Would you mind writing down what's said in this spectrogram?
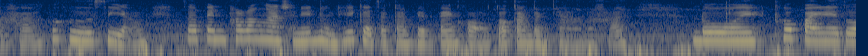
นะคะ ก็คือเสียง จะเป็นพลังงานชนิดหนึ่งที่เกิดจากการเปลี่ยนแปลงของตัวการต่างๆนะคะ โดยทั่วไปในตัว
